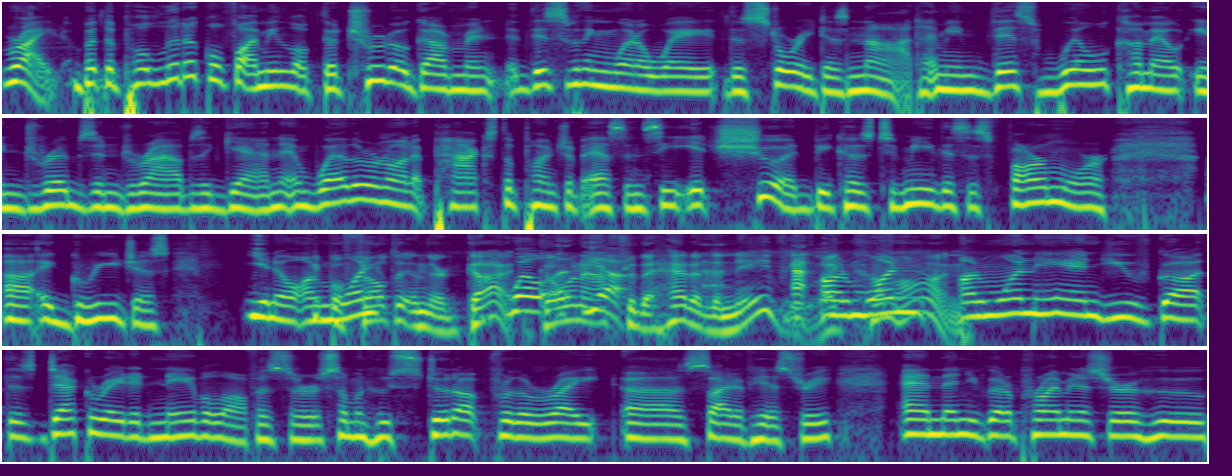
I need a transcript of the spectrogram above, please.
Right, but the political. I mean, look, the Trudeau government. This thing went away. The story does not. I mean, this will come out in dribs and drabs again, and whether or not it packs the punch of SNC, it should, because to me, this is far more uh, egregious. You know, on People one felt it in their gut, Well, uh, going yeah. after the head of the Navy. Like, on one on. one hand, you've got this decorated naval officer, someone who stood up for the right uh, side of history, and then you've got a prime minister who,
